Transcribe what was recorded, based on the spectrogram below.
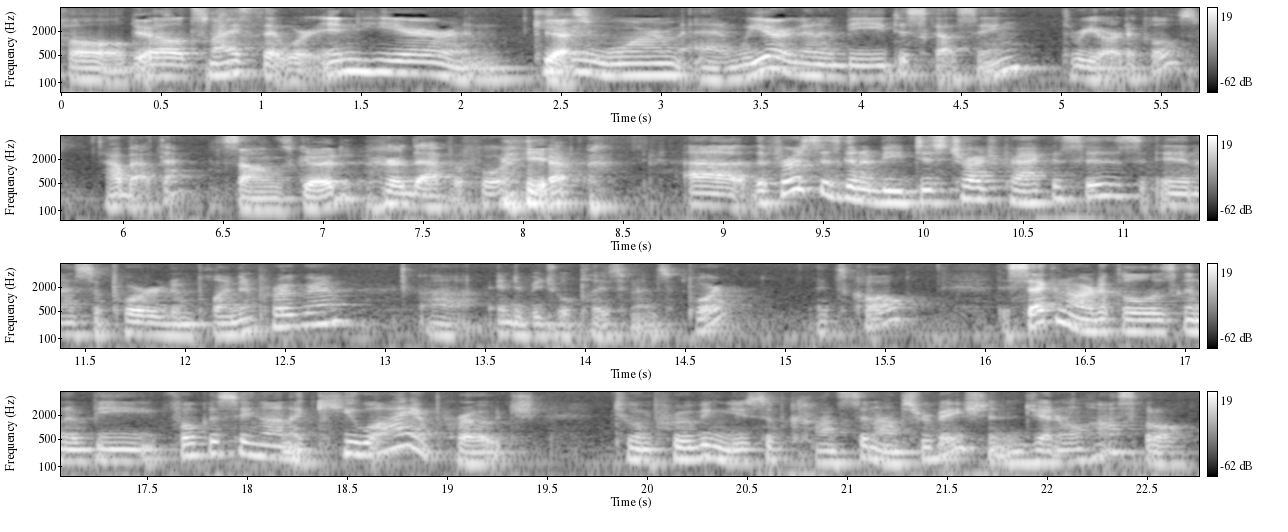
cold. Well, it's nice that we're in here and keeping Yes. warm, and we are going to be discussing three articles. How about that? Sounds good. Heard that before? Yeah. Uh, the first is going to be discharge practices in a supported employment program, uh, individual placement and support, it's called. The second article is going to be focusing on a QI approach to improving use of constant observation in General Hospital.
